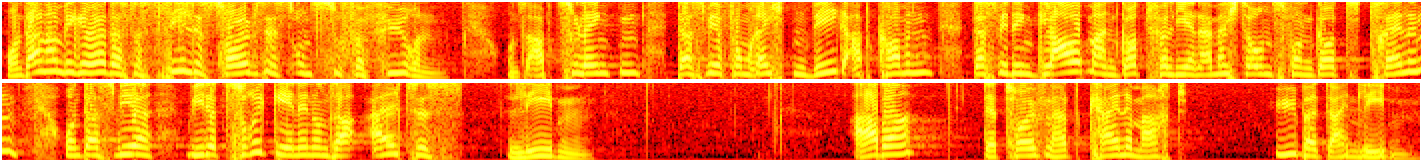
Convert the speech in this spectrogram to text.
Und dann haben wir gehört, dass das Ziel des Teufels ist, uns zu verführen uns abzulenken, dass wir vom rechten Weg abkommen, dass wir den Glauben an Gott verlieren. Er möchte uns von Gott trennen und dass wir wieder zurückgehen in unser altes Leben. Aber der Teufel hat keine Macht über dein Leben,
